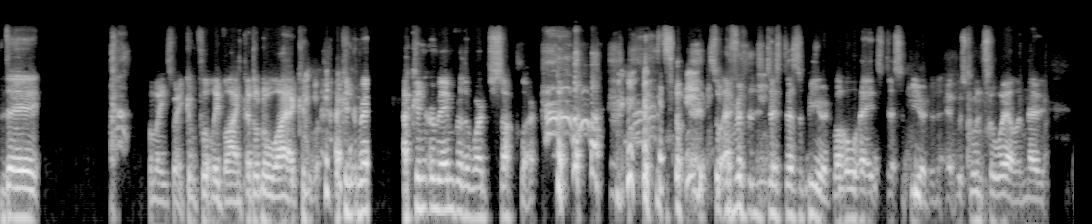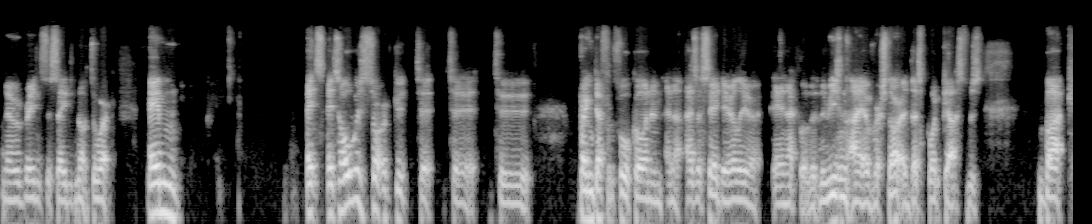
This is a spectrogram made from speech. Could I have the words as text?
the my mind's went completely blank. I don't know why. I couldn't. I couldn't remember. I couldn't remember the word suckler. so, so everything's just disappeared. My whole head's disappeared, and it was going so well, and now now my brain's decided not to work. Um, it's it's always sort of good to to to bring different folk on, and, and as I said earlier, Nicola, the reason I ever started this podcast was back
